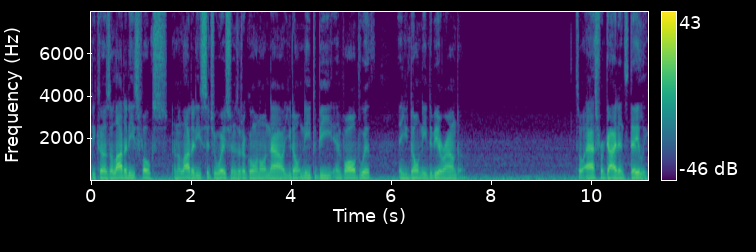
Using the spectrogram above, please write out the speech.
Because a lot of these folks and a lot of these situations that are going on now, you don't need to be involved with, and you don't need to be around them. So ask for guidance daily.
